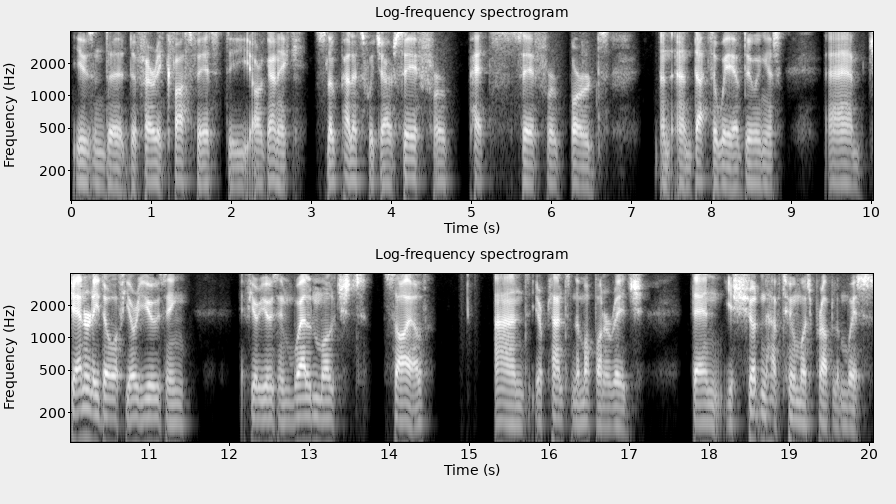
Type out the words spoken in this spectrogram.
using the the ferric phosphate, the organic slug pellets, which are safe for pets, safe for birds and and that's a way of doing it. Um, generally, though, if you're using if you're using well mulched soil and you're planting them up on a ridge, then you shouldn't have too much problem with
